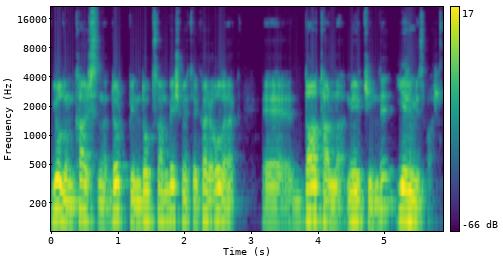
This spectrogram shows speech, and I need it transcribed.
yolun karşısında 4095 metrekare olarak e, dağ tarla mevkiinde yerimiz var.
